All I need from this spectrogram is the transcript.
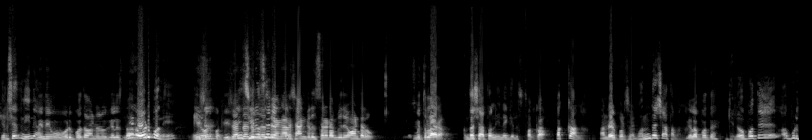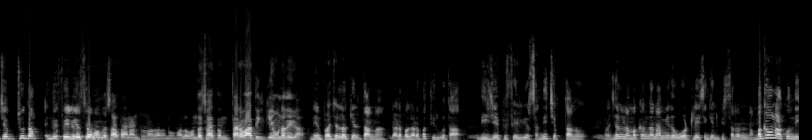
గెలిచేది నేనే. నేను ఓడిపోతావు అంటే నువ్వు గెలుస్తావు? నేను ఓడిపోనే. కిషన్ రెడ్డి తెలంగాణ. శ్యామ్ గెలుస్తారట మీరు ఏమంటారు? మిత్రులారా? వంద శాతం నేనే గెలుస్తా. పక్కా? పక్కా అన్న. Hundred percent. వంద శాతం అన్న. గెలకపోతే గెలవకపోతే అప్పుడు చెప్ చూద్దాం. ఎందుకు ఫెయిలియర్ గెలుస్తాం వంద శాతం అని అంటున్నావు కదా నువ్వు. మళ్ళీ వంద శాతం తర్వాత ఇంకేం ఉండదు ఇక? నేను ప్రజల్లోకి వెళ్తానా గడప గడప తిరుగుతా. బీజేపీ ఫెయిలియర్స్ అన్ని చెప్తాను. ప్రజలు నమ్మకంగా నా మీద ఓట్లేసి గెలిపిస్తారని నమ్మకం నాకుంది.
